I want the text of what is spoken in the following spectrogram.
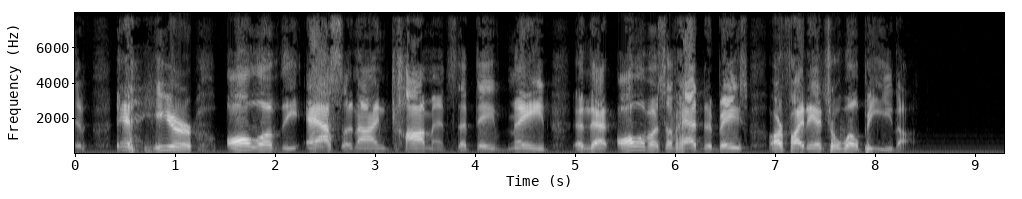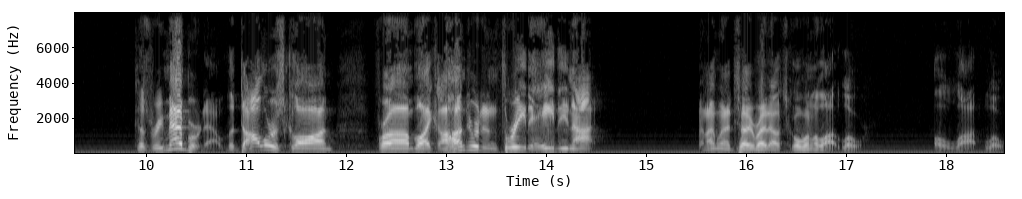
and, hear all of the asinine comments that they've made and that all of us have had to base our financial well being on. Because remember now, the dollar's gone from like 103 to 89. And I'm going to tell you right now, it's going a lot lower. A lot lower.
